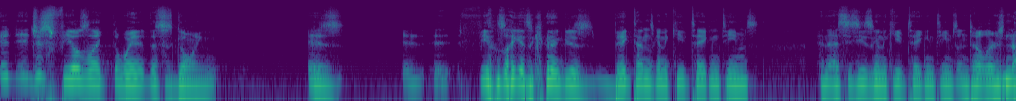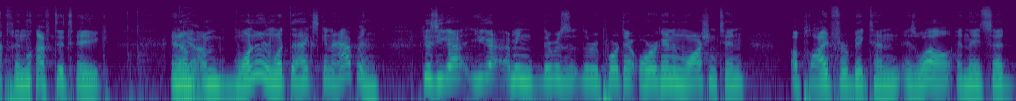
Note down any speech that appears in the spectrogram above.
it, it just feels like the way that this is going is it, it feels like it's gonna just Big Ten's gonna keep taking teams, and the SEC is gonna keep taking teams until there's nothing left to take. And I'm, Yeah. I'm wondering what the heck's gonna happen because you got you got. I mean, there was the report that Oregon and Washington applied for Big Ten as well, and they said,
